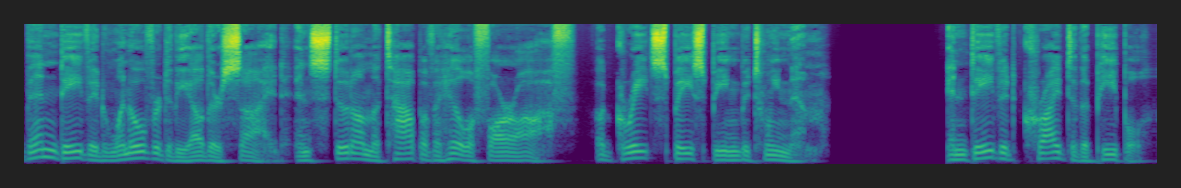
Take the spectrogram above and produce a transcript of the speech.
Then David went over to the other side and stood on the top of a hill afar off, a great space being between them. And David cried to the people,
